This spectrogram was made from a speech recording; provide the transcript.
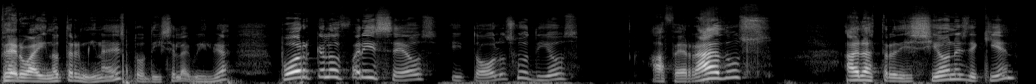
Pero ahí no termina esto, dice la Biblia, porque los fariseos y todos los judíos, aferrados a las tradiciones de quién?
